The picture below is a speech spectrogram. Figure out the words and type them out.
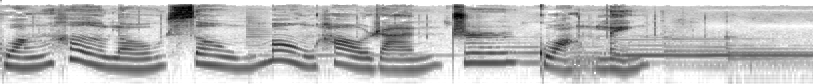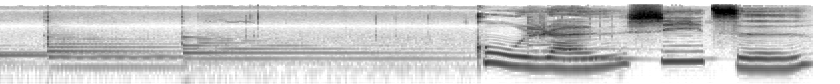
黄鹤楼送孟浩然之广陵，故人西辞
